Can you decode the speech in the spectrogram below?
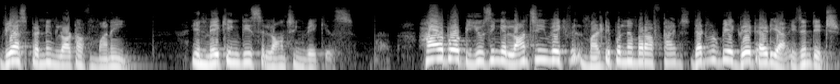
we are spending a lot of money in making these launching vehicles. How about using a launching vehicle multiple number of times? That would be a great idea, isn't it?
